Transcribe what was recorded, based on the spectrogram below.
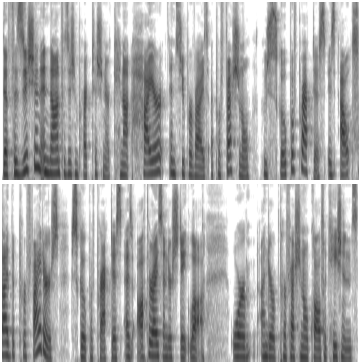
The physician and non physician practitioner cannot hire and supervise a professional whose scope of practice is outside the provider's scope of practice as authorized under state law or under professional qualifications.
